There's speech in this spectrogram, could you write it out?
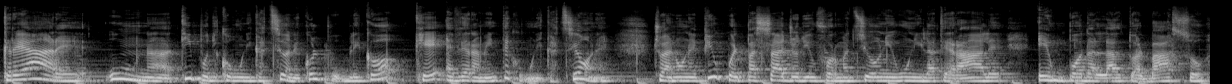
creare un tipo di comunicazione col pubblico che è veramente comunicazione, cioè non è più quel passaggio di informazioni unilaterale e un po' dall'alto al basso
